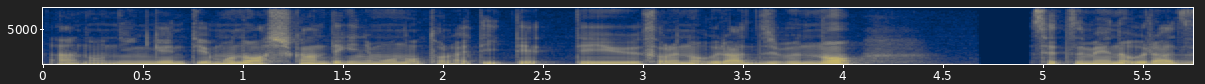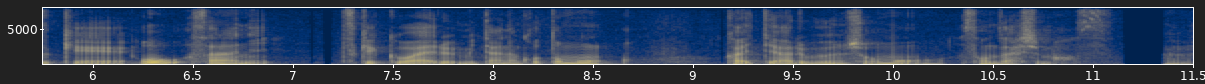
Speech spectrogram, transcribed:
あの人間っていうものは主観的にものを捉えていてっていうそれの裏自分の説明の裏付けをさらに付け加えるみたいなことも書いてある文章も存在します。うん、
